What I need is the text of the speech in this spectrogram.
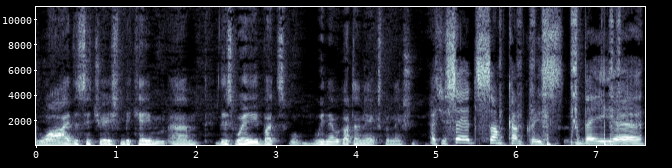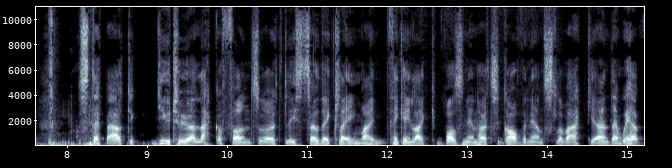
why the situation became, um, this way, but we never got any explanation. As you said, some countries they uh, step out due to a lack of funds, or at least so they claim. I'm thinking like Bosnia and Herzegovina and Slovakia, and then we have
